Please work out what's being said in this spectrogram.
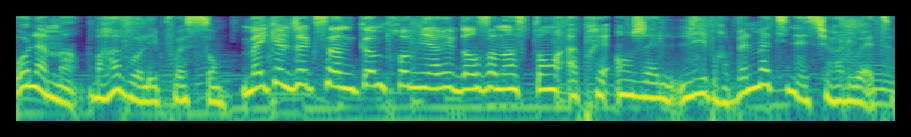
haut la main. Bravo les poissons. Michael Jackson, comme promis, arrive dans un instant après Angèle. Libre, belle matinée sur Alouette.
